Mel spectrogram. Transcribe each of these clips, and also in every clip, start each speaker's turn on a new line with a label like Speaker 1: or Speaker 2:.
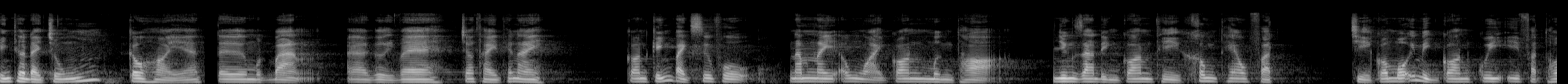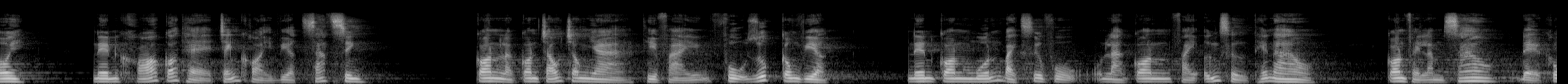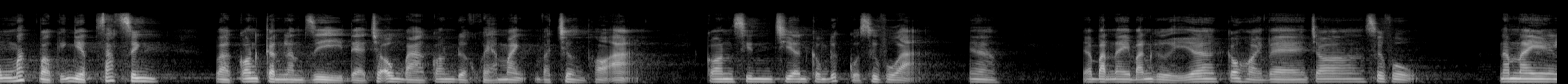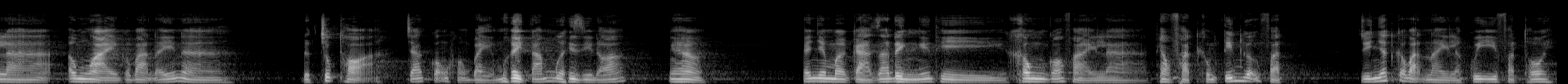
Speaker 1: Kính thưa đại chúng, câu hỏi à, từ một bạn à, gửi về cho Thầy thế này. Con kính bạch Sư Phụ, năm nay ông ngoại con mừng thọ, nhưng gia đình con thì không theo Phật, chỉ có mỗi mình con quy y Phật thôi, nên khó có thể tránh khỏi việc sát sinh. Con là con cháu trong nhà thì phải phụ giúp công việc, nên con muốn bạch Sư Phụ là con phải ứng xử thế nào con phải làm sao để không mắc vào cái nghiệp sát sinh và con cần làm gì để cho ông bà con được khỏe mạnh và trường thọ ạ. Con xin tri ân công đức của Sư Phụ ạ. Yeah. Bạn này bạn gửi câu hỏi về cho Sư Phụ. Năm nay là ông ngoại của bạn ấy là được chúc thọ, chắc cũng khoảng 70, 80 gì đó. Nghe không? Thế nhưng mà cả gia đình ấy thì không có phải là theo Phật, không tín ngưỡng Phật. Duy nhất các bạn này là quy y Phật thôi.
